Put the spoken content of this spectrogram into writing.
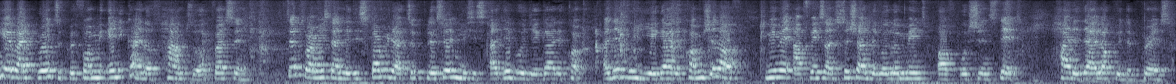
hereby prone to performing any kind of harm to a person. Take for instance the discovery that took place when Mrs. Adebo Jega, the, the Commissioner of Women Affairs and Social Development of Ocean State, had a dialogue with the press.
